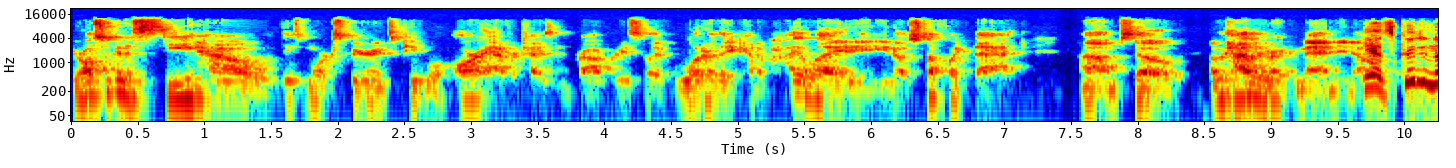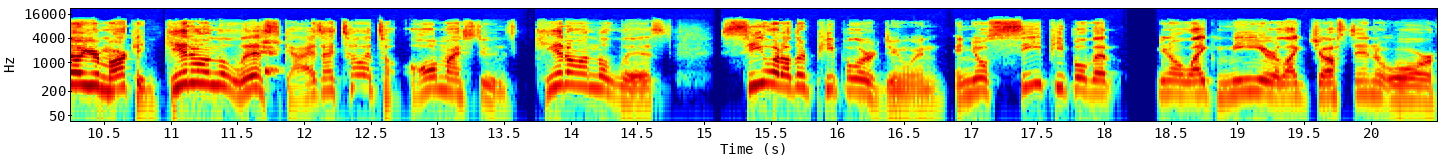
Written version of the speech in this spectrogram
You're also going to see how these more experienced people are advertising properties. So like, what are they kind of highlighting? You know, stuff like that. Um, so I would highly recommend. You know, Yeah, it's good to know your market. Get on the list, guys. I tell it to all my students. Get on the list, see what other people are doing, and you'll see people that, you know, like me or like Justin or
